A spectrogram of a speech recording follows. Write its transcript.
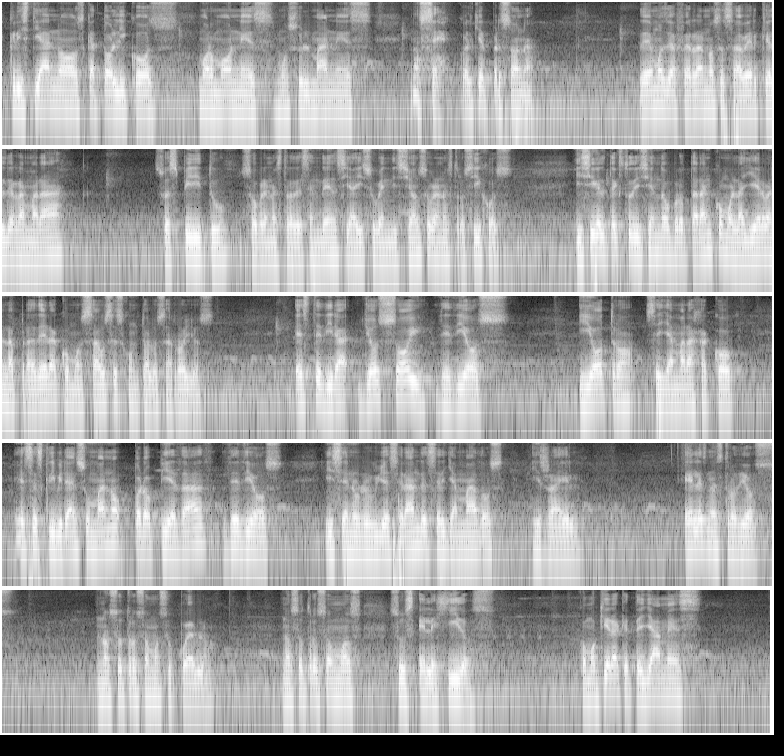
cristianos, católicos, mormones, musulmanes, no sé, cualquier persona, debemos de aferrarnos a saber que Él derramará su espíritu sobre nuestra descendencia y su bendición sobre nuestros hijos. Y sigue el texto diciendo, brotarán como la hierba en la pradera, como sauces junto a los arroyos. Este dirá, yo soy de Dios, y otro se llamará Jacob. Ese escribirá en su mano propiedad de Dios y se enorgullecerán de ser llamados Israel. Él es nuestro Dios. Nosotros somos su pueblo. Nosotros somos sus elegidos. Como quiera que te llames,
